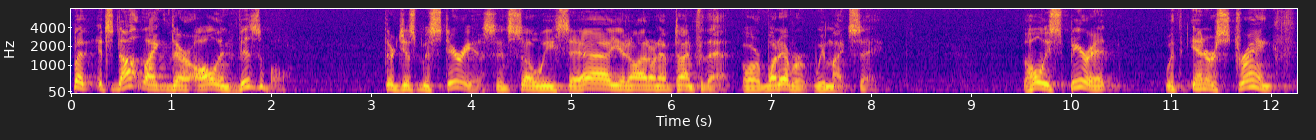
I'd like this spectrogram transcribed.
but it's not like they're all invisible. They're just mysterious. And so we say, ah, you know, I don't have time for that, or whatever we might say. The Holy Spirit, with inner strength,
